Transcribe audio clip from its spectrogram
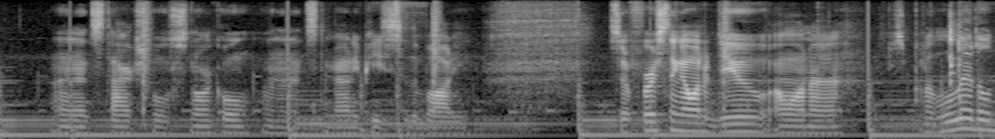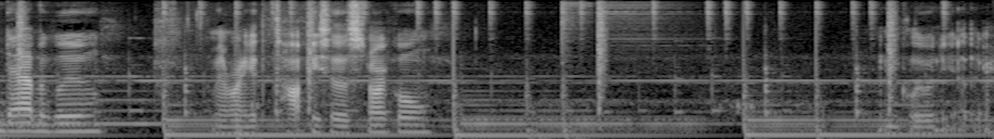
and it's the actual snorkel and then it's the mounting piece to the body. So first thing I want to do, I want to just put a little dab of glue and then we're gonna get the top piece of the snorkel and glue it together.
